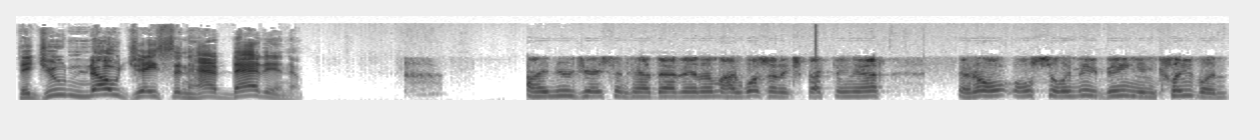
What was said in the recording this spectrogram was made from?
Did you know Jason had that in him? I knew Jason had that in him. I wasn't expecting that. And oh, oh silly me, being in Cleveland,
